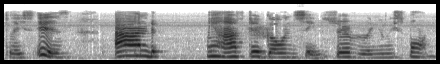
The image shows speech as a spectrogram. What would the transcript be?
place is, and you have to go in the same server when you respawn.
